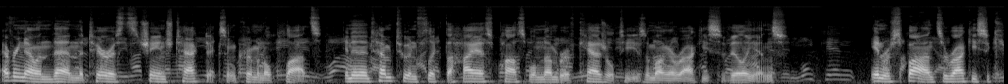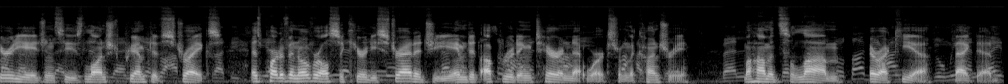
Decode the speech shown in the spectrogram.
Every now and then, the terrorists change tactics and criminal plots in an attempt to inflict the highest possible number of casualties among Iraqi civilians. In response, Iraqi security agencies launched preemptive strikes as part of an overall security strategy aimed at uprooting terror networks from the country. Mohammed Salam, Iraqia, Baghdad.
